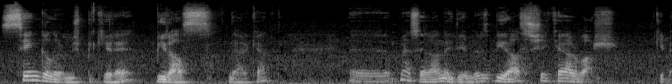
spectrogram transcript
Singular'mış bir kere biraz derken. Ee, mesela ne diyebiliriz? Biraz şeker var gibi.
